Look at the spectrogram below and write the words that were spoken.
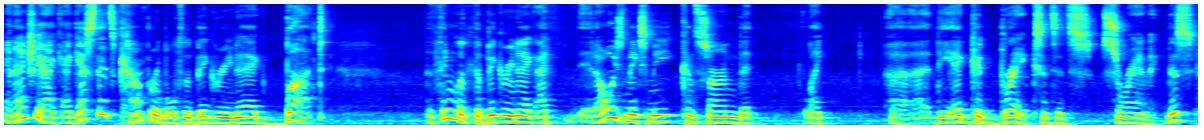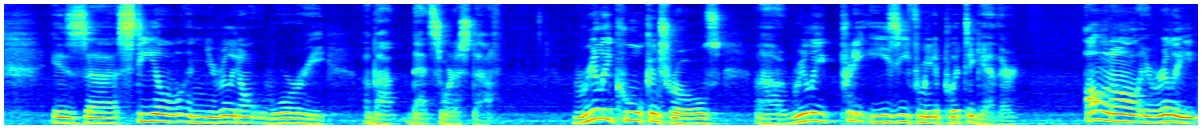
and actually, I, I, guess that's comparable to the big green egg. But the thing with the big green egg, I, it always makes me concerned that like uh, the egg could break since it's ceramic. This is uh, steel, and you really don't worry about that sort of stuff. Really cool controls. Uh, really pretty easy for me to put together. All in all, it really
